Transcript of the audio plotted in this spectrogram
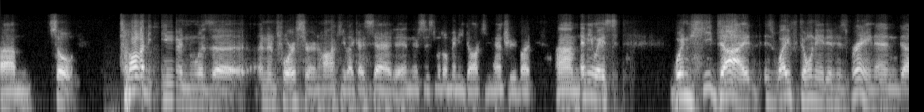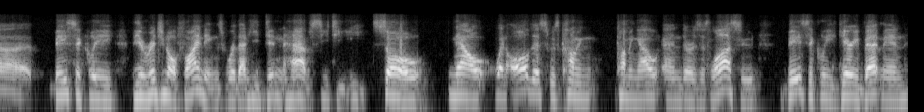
um, so Todd Ewen was a an enforcer in hockey, like I said, and there's this little mini documentary. But, um, anyways, when he died, his wife donated his brain, and uh, basically the original findings were that he didn't have CTE. So now when all this was coming coming out and there was this lawsuit, basically Gary Bettman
